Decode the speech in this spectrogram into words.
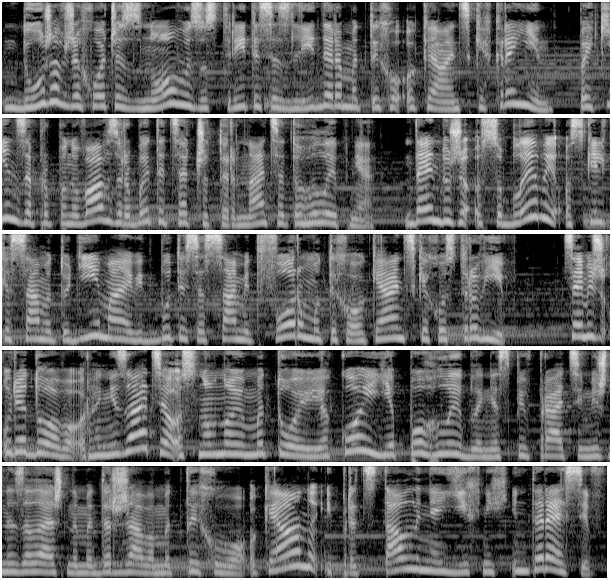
дуже вже хоче знову зустрітися з лідерами тихоокеанських країн. Пекін запропонував зробити це 14 липня. День дуже особливий, оскільки саме тоді має відбутися саміт форуму Тихоокеанських островів. Це міжурядова організація, основною метою якої є поглиблення співпраці між незалежними державами Тихого океану і представлення їхніх інтересів.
